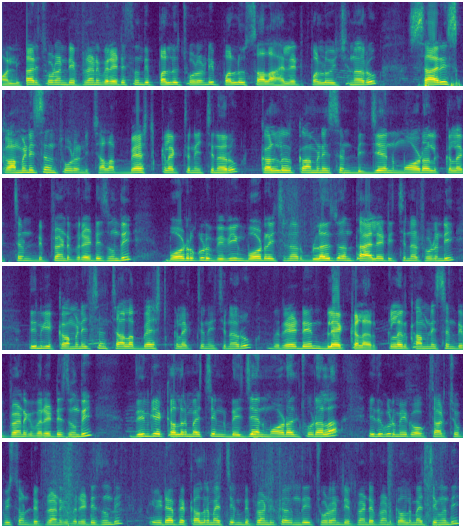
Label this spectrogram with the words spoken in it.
only sari చూడండి డిఫరెంట్ వెరైటీస్ ఉంది. పళ్ళు చూడండి పళ్ళు చాలా హైలైట్ పళ్ళు ఇచ్చినారు సారీస్ కాంబినేషన్ చూడండి చాలా బెస్ట్ కలెక్షన్ ఇచ్చినారు colour combination design model collection different varieties ఉంది. బోర్డర్ కూడా వివింగ్ బోర్డర్ ఇచ్చినారు. బ్లౌజ్ అంతా హైలైట్ ఇచ్చినారు చూడండి. దీనికి కాంబినేషన్ చాలా బెస్ట్ కలెక్షన్ ఇచ్చినారు. Red and black colour colour combination different varieties ఉంది. దీనికి కలర్ మ్యాచింగ్ డిజైన్ మోడల్ చూడాలా? ఇది కూడా మీకు ఒకసారి చూపిస్తాం డిఫరెంట్ వెరైటీస్ ఉంది. ఈ టైప్ కలర్ మ్యాచింగ్ డిఫరెంట్ ఉంది. చూడండి డిఫరెంట్ డిఫరెంట్ కలర్ మ్యాచింగ్ ఉంది.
